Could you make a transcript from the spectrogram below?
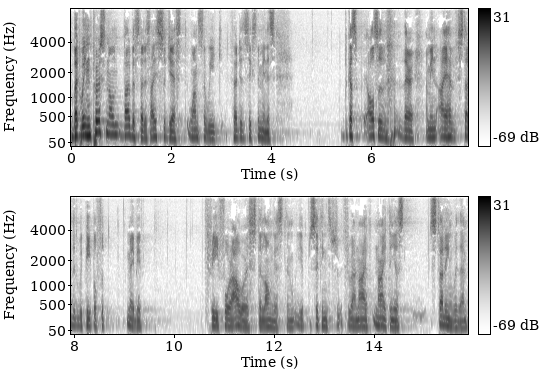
but in personal Bible studies, I suggest once a week, 30 to 60 minutes, because also there, I mean, I have studied with people for maybe three, four hours, the longest, and you're sitting through a night and just studying with them.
